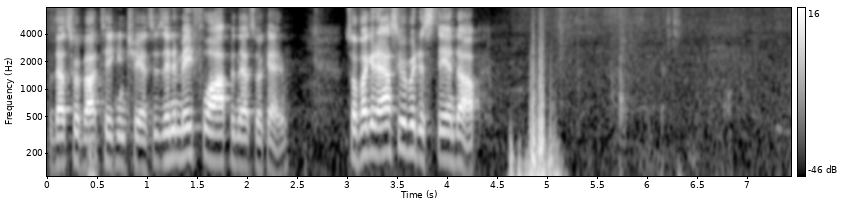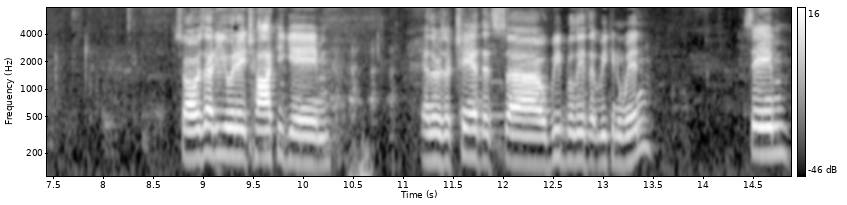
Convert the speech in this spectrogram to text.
but that's about taking chances, and it may flop, and that's okay. So if I could ask everybody to stand up. So I was at a UNH hockey game, and there was a chant that's uh, "We believe that we can win." Same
